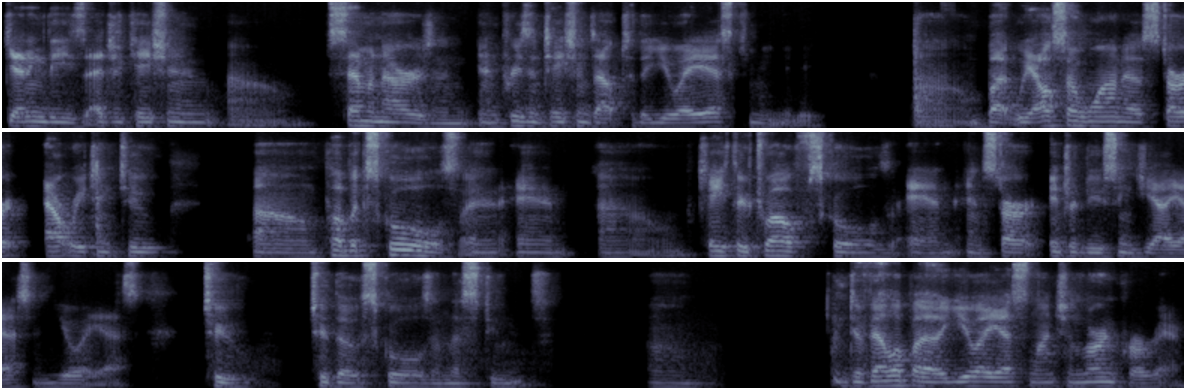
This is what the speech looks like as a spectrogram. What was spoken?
getting these education um, seminars and, and, presentations out to the UAS community. Um, but we also want to start outreaching to um, public schools and, and um, K through 12 schools and, and start introducing GIS and UAS to, to those schools and the students. Um, develop a UAS lunch and learn program.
